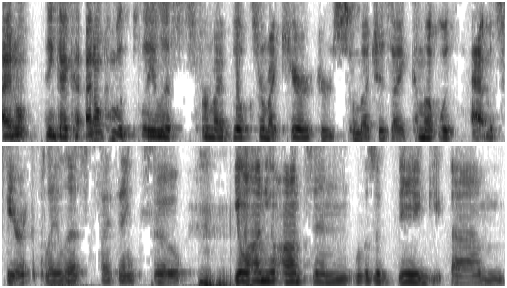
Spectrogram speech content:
i don't think I, I don't come up with playlists for my books or my characters so much as i come up with atmospheric playlists i think so mm-hmm. Jóhann Jóhannsson was a big um,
